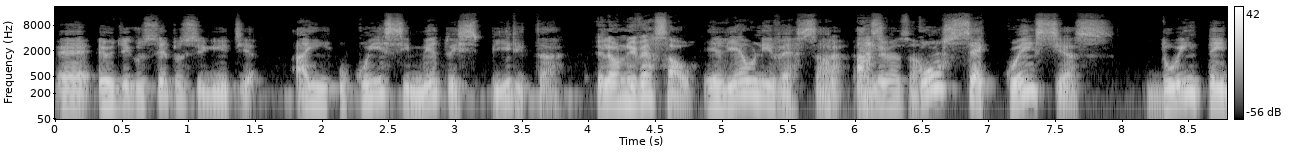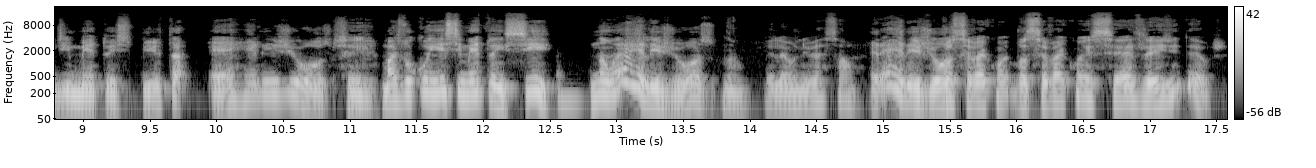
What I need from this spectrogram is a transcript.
É, eu digo sempre o seguinte, a, o conhecimento espírita... Ele é universal. Ele é universal. É, é As universal. consequências do entendimento espírita é religioso. Sim. Mas o conhecimento em si não é religioso. Não, ele é universal. Ele é religioso. Você vai, você vai conhecer as leis de Deus.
